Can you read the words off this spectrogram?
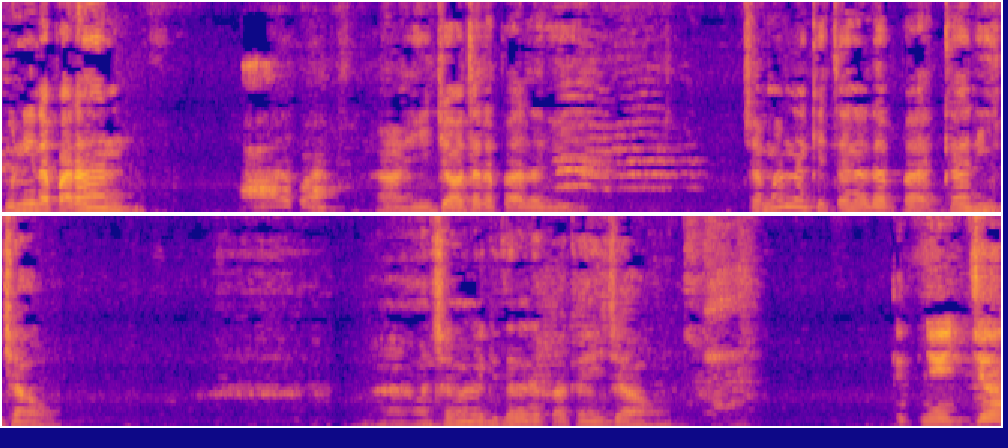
Kuning dapat dah kan? Ah, dapat ah. Ha, hijau tak dapat lagi. Macam mana kita nak dapatkan hijau? Ha, macam mana kita nak dapatkan hijau? Dia punya hijau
